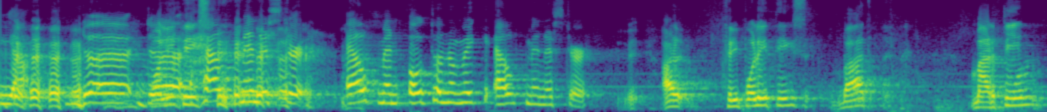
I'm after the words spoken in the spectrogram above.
Yeah, the, the Politics. health minister, health min, autonomic health minister. are three politics, but Martín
